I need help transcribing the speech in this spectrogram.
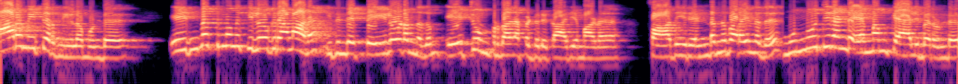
ആറ് മീറ്റർ നീളമുണ്ട്. എൺപത്തിമൂന്ന് കിലോഗ്രാം ആണ് ഇതിന്റെ പേലോഡ് എന്നതും ഏറ്റവും പ്രധാനപ്പെട്ട ഒരു കാര്യമാണ്. ഫാദി രണ്ടെന്ന് പറയുന്നത് മുന്നൂറ്റി രണ്ട് എം എം കാലിബർ ഉണ്ട്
